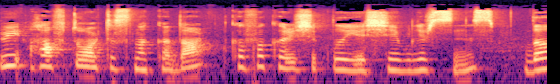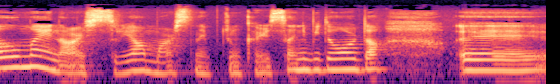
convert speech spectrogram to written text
bir hafta ortasına kadar kafa karışıklığı yaşayabilirsiniz. Dağılma enerjisidir ya Mars Neptün karesi. Hani bir de orada e,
